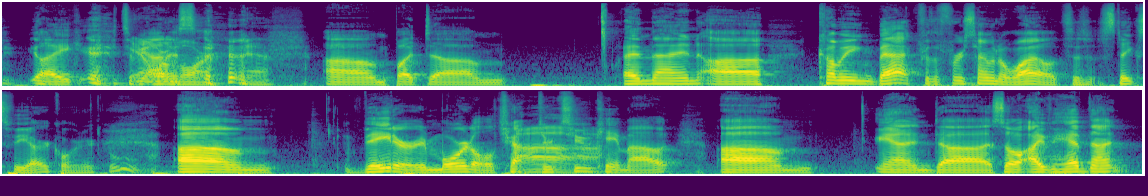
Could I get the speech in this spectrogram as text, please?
Like to be Yeah, or honest, more, yeah. um, but um, and then uh, coming back for the first time in a while to Steaks VR corner. Um, Vader Immortal Chapter Ah. Two came out. Um, and uh, so I have not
